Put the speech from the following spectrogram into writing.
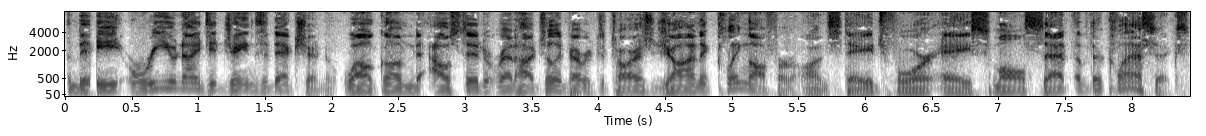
The reunited Jane's Addiction welcomed ousted Red Hot Chili Peppers guitarist Josh Klinghoffer on stage for a small set of their classics.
